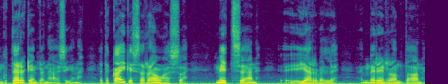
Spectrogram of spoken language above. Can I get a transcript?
niin kuin tärkeimpänä asiana. Että kaikessa rauhassa metsään järvelle, merenrantaan,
